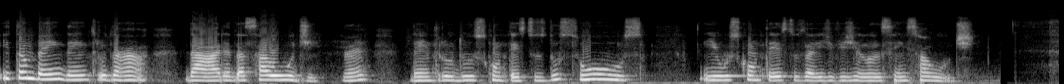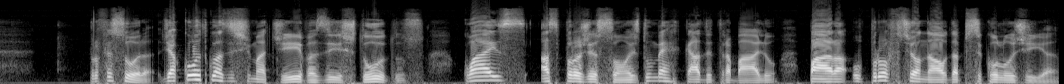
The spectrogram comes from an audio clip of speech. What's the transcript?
e também dentro da, da área da saúde, né? Dentro dos contextos do SUS e os contextos aí de vigilância em saúde. Professora, de acordo com as estimativas e estudos, quais as projeções do mercado de trabalho para o profissional da psicologia?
